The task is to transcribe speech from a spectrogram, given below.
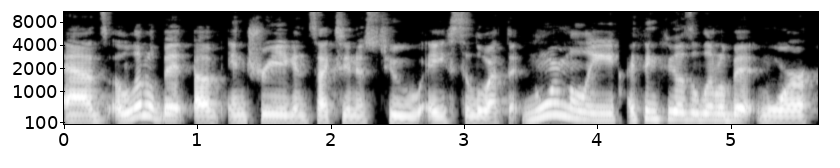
adds a little bit of intrigue and sexiness to a silhouette that normally I think feels a little bit more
